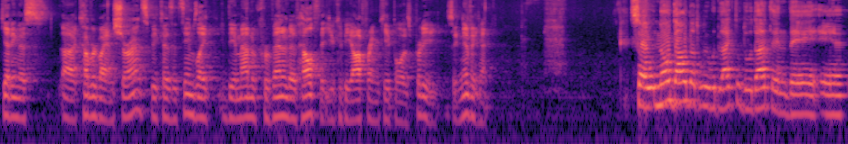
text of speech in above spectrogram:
getting this uh, covered by insurance? Because it seems like the amount of preventative health that you could be offering people is pretty significant. So, no doubt that we would like to do that, and uh,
